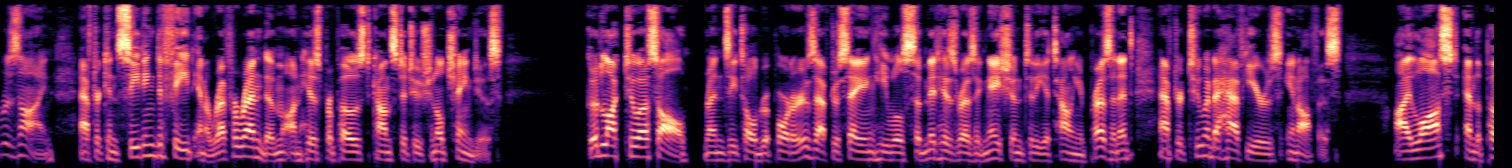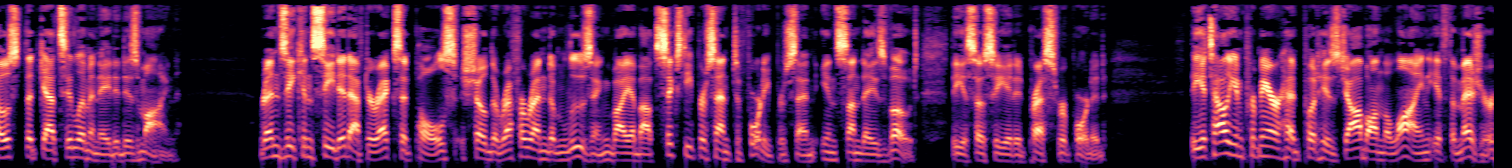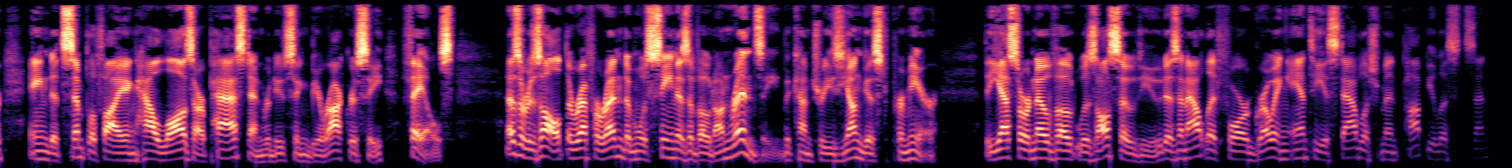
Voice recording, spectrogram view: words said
will resign after conceding defeat in a referendum on his proposed constitutional changes. Good luck to us all, Renzi told reporters after saying he will submit his resignation to the Italian president after two and a half years in office. I lost, and the post that gets eliminated is mine. Renzi conceded after exit polls showed the referendum losing by about 60% to 40% in Sunday's vote, the Associated Press reported. The Italian premier had put his job on the line if the measure, aimed at simplifying how laws are passed and reducing bureaucracy, fails. As a result, the referendum was seen as a vote on Renzi, the country's youngest premier. The yes or no vote was also viewed as an outlet for growing anti establishment populist sentiment.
